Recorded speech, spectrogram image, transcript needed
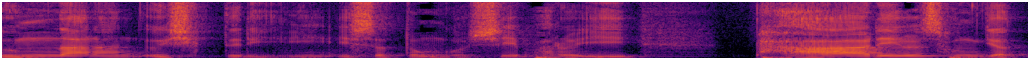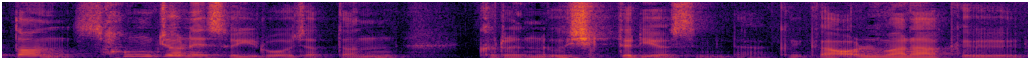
음란한 의식들이 있었던 것이 바로 이 바알을 섬겼던 성전에서 이루어졌던 그런 의식들이었습니다. 그러니까 얼마나 그,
